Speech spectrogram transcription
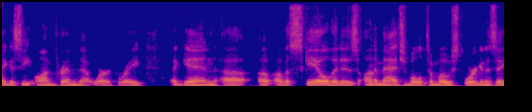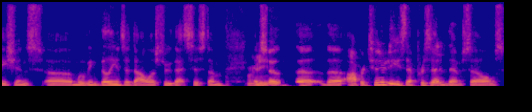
legacy on-prem network, right? Again, uh, of a scale that is unimaginable to most organizations, uh, moving billions of dollars through that system. Right. And so the, the opportunities that presented themselves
